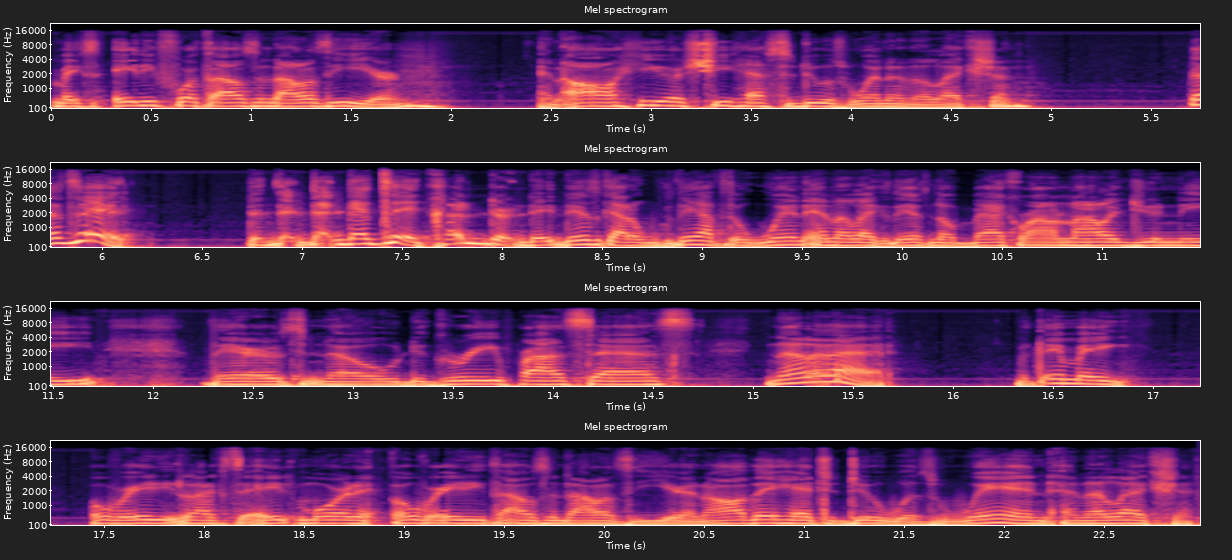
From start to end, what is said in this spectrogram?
makes $84,000 a year and all he or she has to do is win an election? That's it. That, that, that's it. They, there's got. They have to win an election. There's no background knowledge you need. There's no degree process. None of that. But they make over 80 like I said, more than over $80,000 a year and all they had to do was win an election.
